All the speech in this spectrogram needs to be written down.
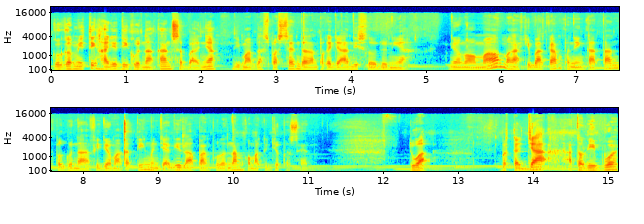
Google Meeting hanya digunakan sebanyak 15% dalam pekerjaan di seluruh dunia. New normal mengakibatkan peningkatan penggunaan video marketing menjadi 86,7%. Dua, bekerja atau libur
